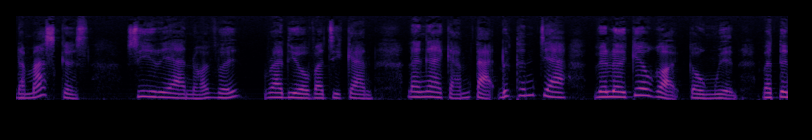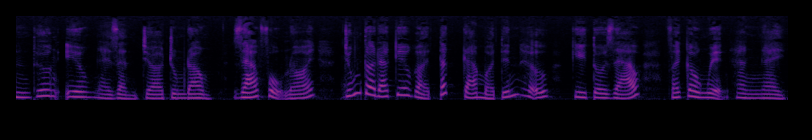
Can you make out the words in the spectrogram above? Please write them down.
Damascus, Syria nói với Radio Vatican là Ngài cảm tạ Đức Thánh Cha về lời kêu gọi cầu nguyện và tình thương yêu Ngài dành cho Trung Đông. Giáo phụ nói, chúng tôi đã kêu gọi tất cả mọi tín hữu Kitô giáo phải cầu nguyện hàng ngày.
